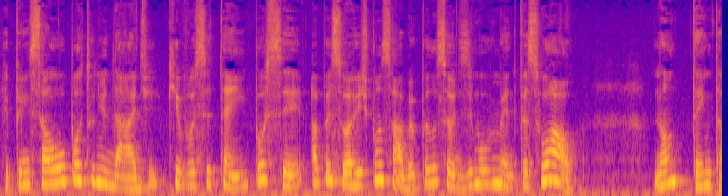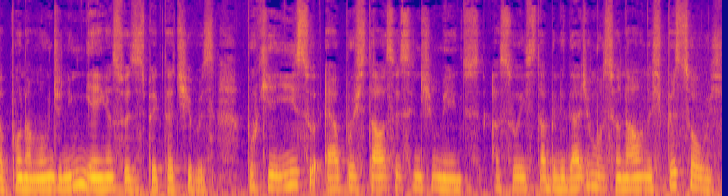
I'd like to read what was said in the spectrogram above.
repensar a oportunidade que você tem por ser a pessoa responsável pelo seu desenvolvimento pessoal. Não tenta pôr na mão de ninguém as suas expectativas, porque isso é apostar os seus sentimentos, a sua estabilidade emocional nas pessoas.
